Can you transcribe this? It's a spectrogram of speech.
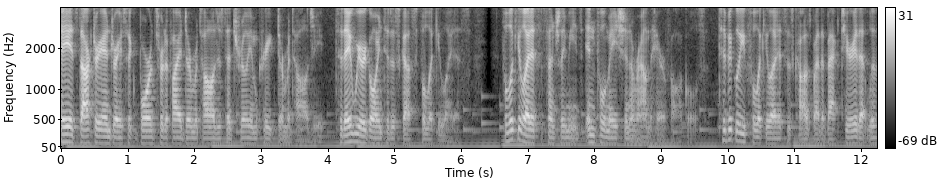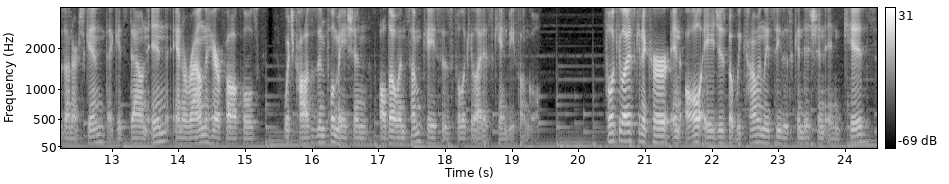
Hey, it's Dr. Andrasik, board certified dermatologist at Trillium Creek Dermatology. Today we are going to discuss folliculitis. Folliculitis essentially means inflammation around the hair follicles. Typically, folliculitis is caused by the bacteria that lives on our skin that gets down in and around the hair follicles, which causes inflammation, although in some cases, folliculitis can be fungal. Folliculitis can occur in all ages, but we commonly see this condition in kids,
